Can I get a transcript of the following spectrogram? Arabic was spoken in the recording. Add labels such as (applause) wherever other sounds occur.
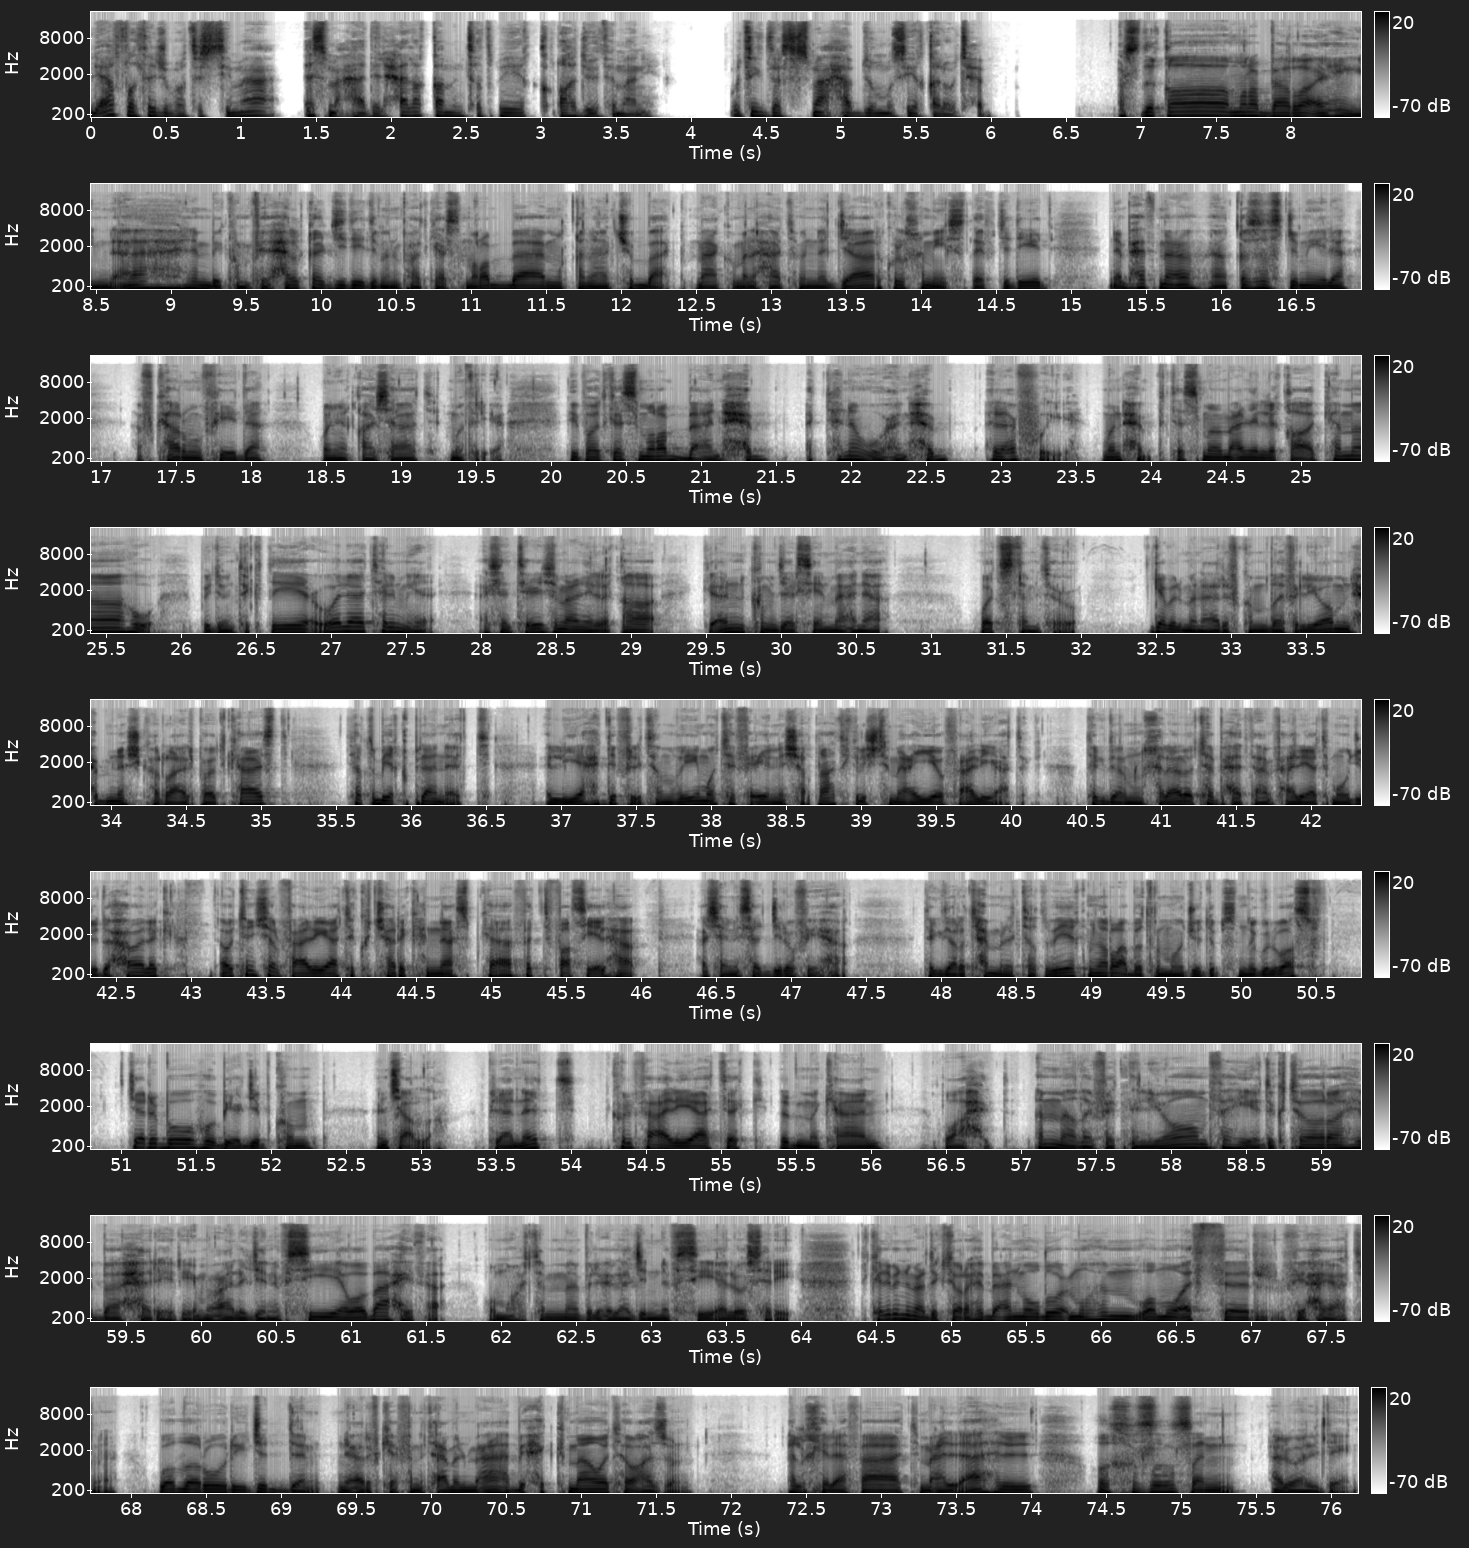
لأفضل تجربة استماع أسمع هذه الحلقة من تطبيق راديو ثمانية وتقدر تسمعها بدون موسيقى لو تحب. أصدقاء مربع الرائعين أهلا بكم في حلقة جديدة من بودكاست مربع من قناة شباك. معكم أنا حاتم النجار كل خميس ضيف جديد نبحث معه عن قصص جميلة أفكار مفيدة ونقاشات مثرية. في بودكاست مربع نحب التنوع نحب العفوية ونحب تسمعوا معنا اللقاء كما هو بدون تقطيع ولا تلميع. عشان تعيشوا معنا اللقاء كأنكم جالسين معنا وتستمتعوا. قبل ما نعرفكم ضيف اليوم نحب نشكر راعي البودكاست تطبيق بلان ات اللي يهدف لتنظيم وتفعيل نشاطاتك الاجتماعية وفعالياتك. تقدر من خلاله تبحث عن فعاليات موجودة حولك أو تنشر فعالياتك وتشاركها الناس بكافة تفاصيلها عشان يسجلوا فيها. تقدر تحمل التطبيق من الرابط الموجود بصندوق الوصف. جربوه وبيعجبكم. إن شاء الله. بلانت كل فعالياتك بمكان واحد. أما ضيفتنا اليوم فهي دكتورة هبة حريري معالجة نفسية وباحثة ومهتمة بالعلاج النفسي الأسري. تكلمنا مع دكتورة هبة عن موضوع مهم ومؤثر في حياتنا وضروري جدا نعرف كيف نتعامل معاه بحكمة وتوازن. الخلافات مع الأهل وخصوصا الوالدين.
